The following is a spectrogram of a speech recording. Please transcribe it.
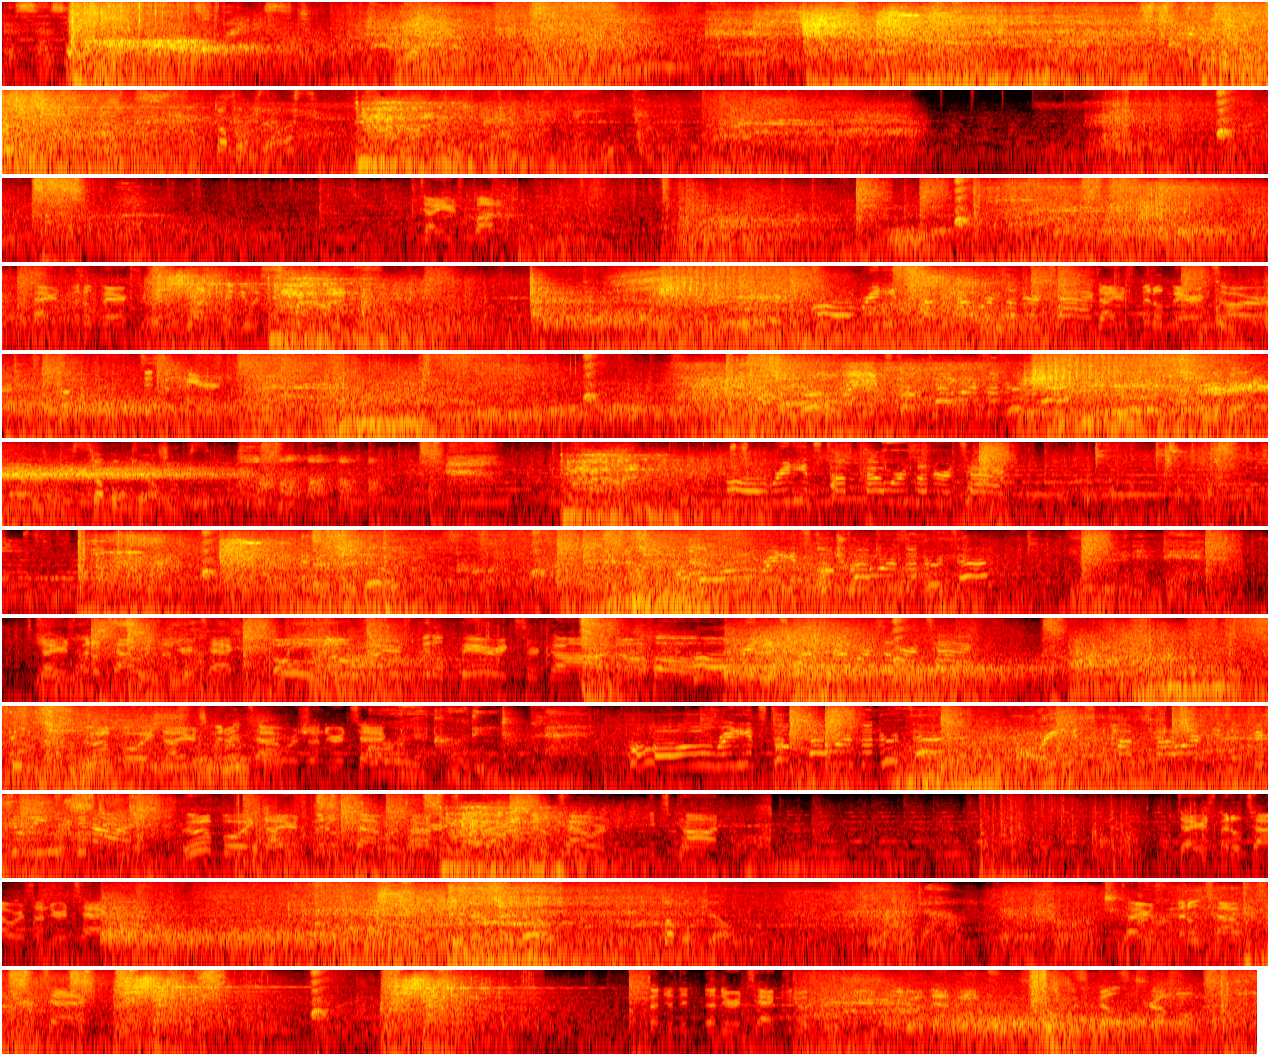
just are gone. Oh. Oh, Radiant's top tower is under attack. Good boy, Dire's middle tower is under attack. All according to plan. Oh, Radiant's top tower is under attack. Radiant's top tower is officially denied. Good boy, Dire's middle tower is under attack. Dire's middle tower, it's gone. Dire's middle tower is under attack. Double kill. Down. Four to middle tower is under attack. Under the under attack. You know, you know what that means. Spells trouble.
